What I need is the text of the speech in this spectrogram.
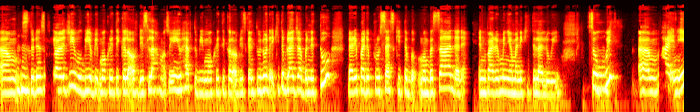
Um, mm-hmm. Student sociology will be a bit more critical of this lah. Maksudnya you have to be more critical of this kan to know that kita belajar benda tu daripada proses kita membesar dan environment yang mana kita lalui. So mm-hmm. with um, height ni,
